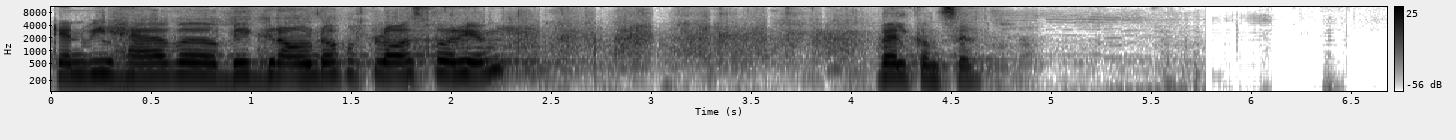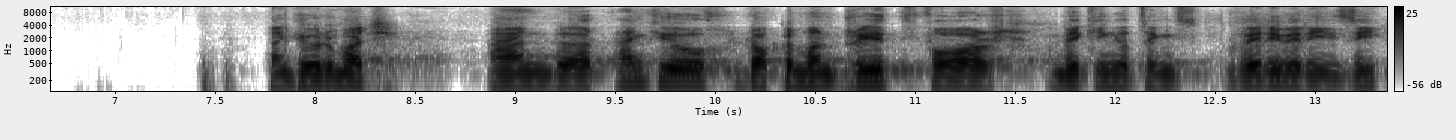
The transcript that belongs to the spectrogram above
Can we have a big round of applause for him? Welcome, sir. Thank you very much. And uh, thank you, Dr. Manpreet, for making the things very, very easy.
